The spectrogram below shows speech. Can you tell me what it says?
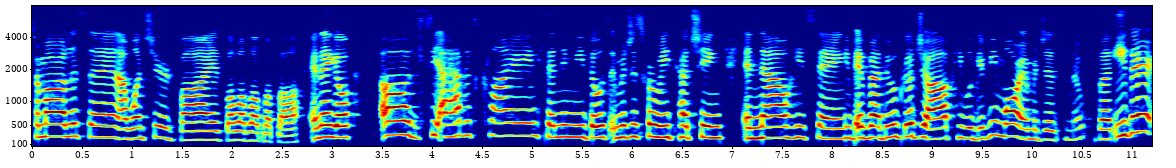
Tamara, listen, I want your advice, blah, blah, blah, blah, blah. And they go, oh, see, I have this client sending me those images for retouching. And now he's saying, if I do a good job, he will give me more images. Nope. But either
